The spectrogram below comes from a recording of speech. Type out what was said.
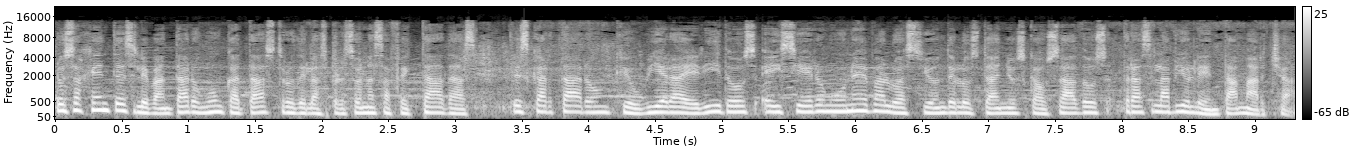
Los agentes levantaron un catastro de las personas afectadas, descartaron que hubiera heridos e hicieron una evaluación de los daños causados tras la violenta marcha.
